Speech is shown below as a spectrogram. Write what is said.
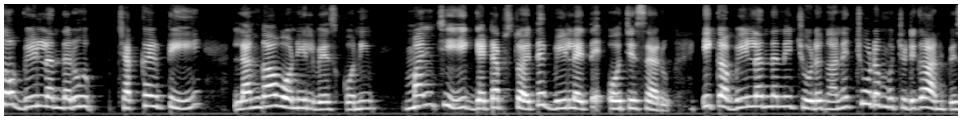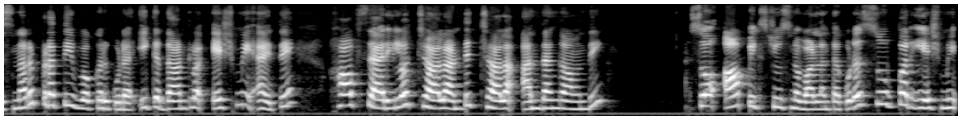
సో వీళ్ళందరూ చక్కటి లంగా ఓణీలు వేసుకొని మంచి గెటప్స్తో అయితే వీళ్ళైతే వచ్చేసారు. ఇక వీళ్ళందరినీ చూడగానే చూడముచ్చటిగా అనిపిస్తున్నారు. ప్రతి ఒక్కరు కూడా ఇక దాంట్లో యష్మి అయితే హాఫ్ శారీలో చాలా అంటే చాలా అందంగా ఉంది. సో ఆ పిక్స్ చూసిన వాళ్ళంతా కూడా సూపర్ యష్మి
